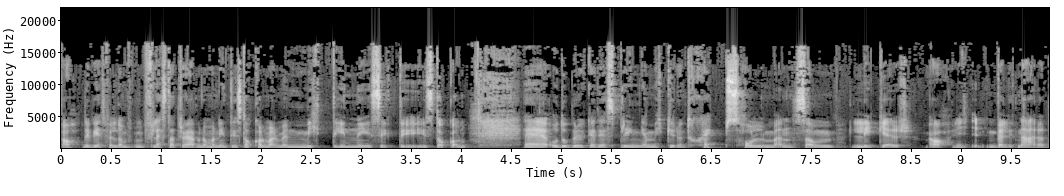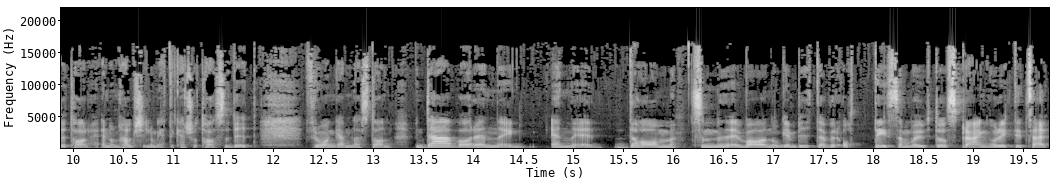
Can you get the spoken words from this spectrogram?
ja det vet väl de flesta tror jag även om man inte är stockholmare, men mitt inne i city i Stockholm. Eh, och då brukade jag springa mycket runt Skeppsholmen som ligger ja, väldigt nära. Det tar en och en halv kilometer kanske att ta sig dit från Gamla stan. Men där var det en, en dam som var var nog en bit över 80 som var ute och sprang och riktigt så här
